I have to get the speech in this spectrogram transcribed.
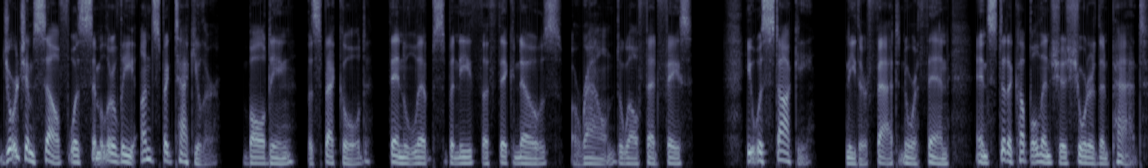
George himself was similarly unspectacular, balding, bespectacled, thin lips beneath a thick nose, a round, well fed face. He was stocky, neither fat nor thin, and stood a couple inches shorter than Pat,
